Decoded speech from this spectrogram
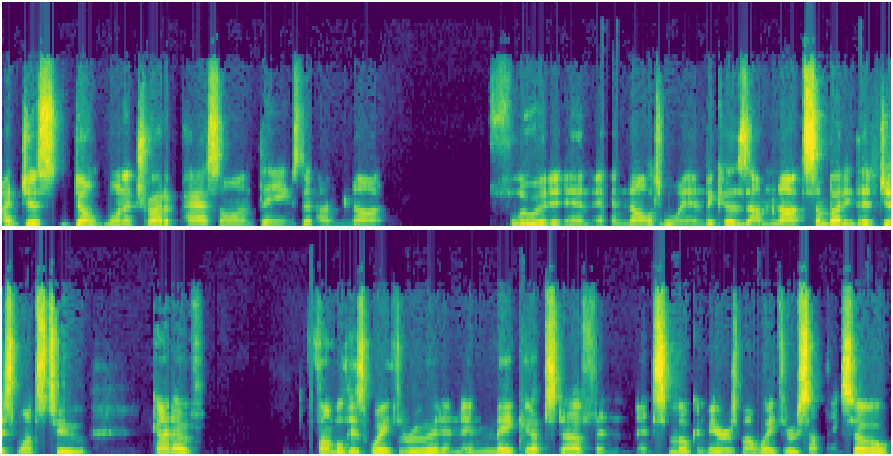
I just don't want to try to pass on things that I'm not fluid and, and knowledgeable in because I'm not somebody that just wants to kind of fumble his way through it and, and make up stuff and, and smoke and mirrors my way through something. So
